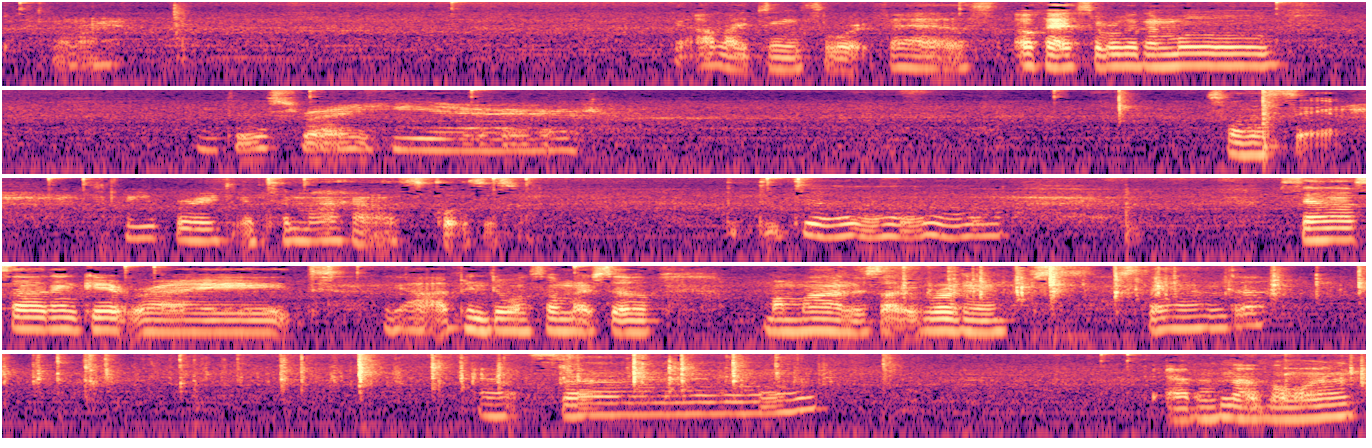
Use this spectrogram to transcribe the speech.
I like things to work fast. Okay, so we're gonna move this right here. So let's see. Pre break into my house. Close this one. Da, da, da. Stand outside and get right. Yeah, I've been doing so much, so my mind is like running. Stand outside. Add another one.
